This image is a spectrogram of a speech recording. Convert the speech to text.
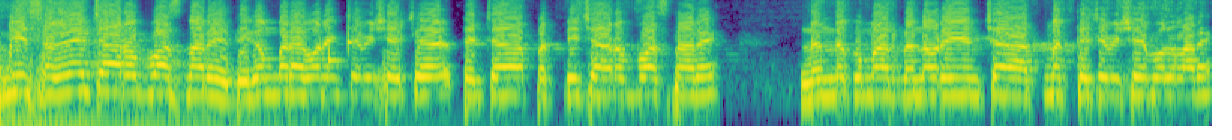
मी सगळ्यांचे आरोप वाचणार आहे. दिगंबर अगवणेंच्या विषयीचे त्याच्या पत्नीचे आरोप वाचणार आहे. नंदकुमार ननवरे यांच्या आत्महत्येच्या विषयी बोलणार आहे.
